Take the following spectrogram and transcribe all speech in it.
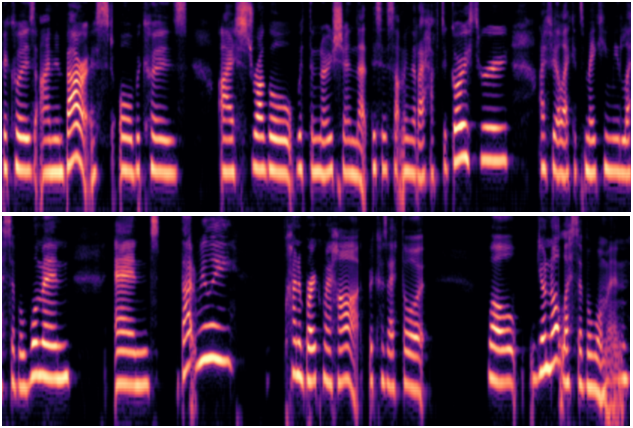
because I'm embarrassed or because I struggle with the notion that this is something that I have to go through. I feel like it's making me less of a woman. And that really kind of broke my heart because I thought, well, you're not less of a woman.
